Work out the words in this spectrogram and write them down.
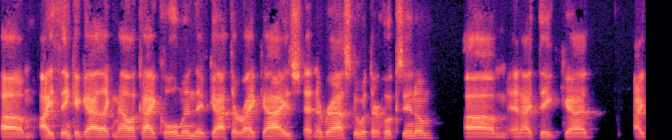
um, I think a guy like Malachi Coleman, they've got the right guys at Nebraska with their hooks in them. Um, and I think uh, I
